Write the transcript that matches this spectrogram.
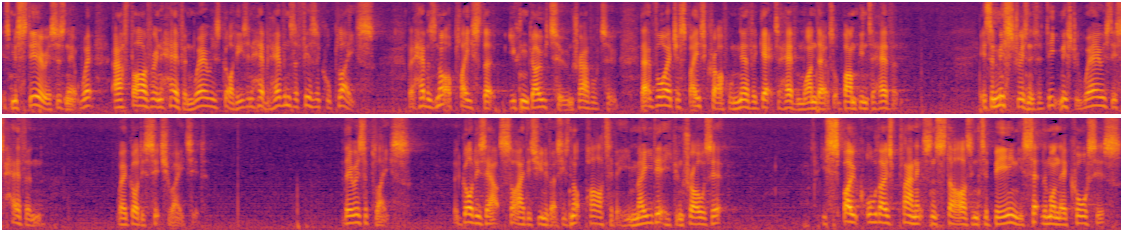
It's mysterious, isn't it? Where, our Father in heaven, where is God? He's in heaven. Heaven's a physical place. But heaven's not a place that you can go to and travel to. That Voyager spacecraft will never get to heaven. One day it'll sort of bump into heaven. It's a mystery, isn't it? It's a deep mystery. Where is this heaven where God is situated? There is a place. But God is outside this universe. He's not part of it. He made it, He controls it. He spoke all those planets and stars into being, He set them on their courses,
